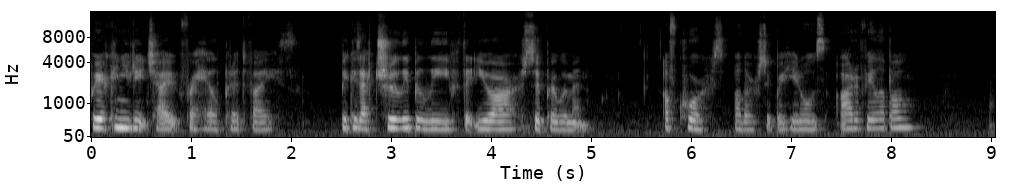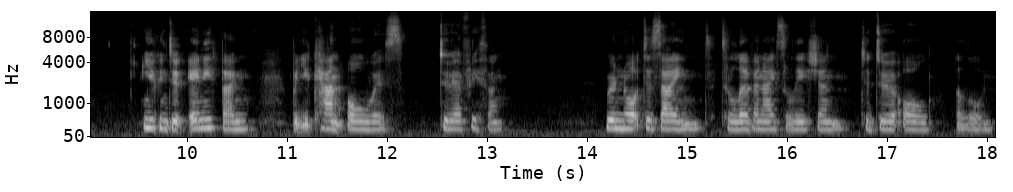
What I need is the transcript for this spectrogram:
where can you reach out for help or advice? Because I truly believe that you are superwoman. Of course, other superheroes are available. You can do anything, but you can't always do everything. We're not designed to live in isolation, to do it all alone.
